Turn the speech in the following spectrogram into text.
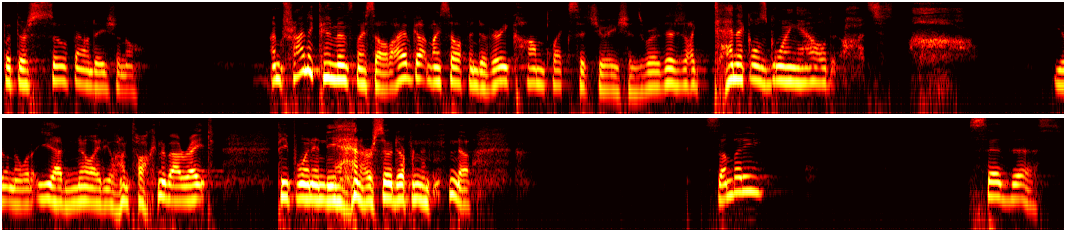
But they're so foundational. I'm trying to convince myself. I have got myself into very complex situations where there's like tentacles going out. Oh, it's just, oh. you don't know what, you have no idea what I'm talking about, right? People in Indiana are so different. Than, no. Somebody said this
